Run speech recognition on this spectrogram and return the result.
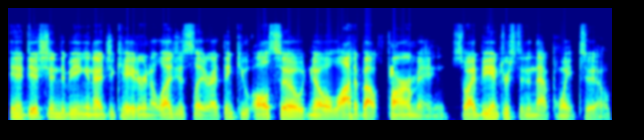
in addition to being an educator and a legislator, I think you also know a lot about farming. So I'd be interested in that point too.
